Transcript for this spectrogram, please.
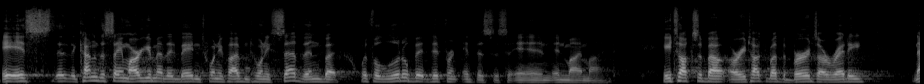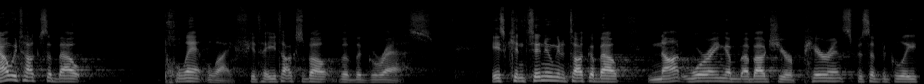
It's kind of the same argument that he made in 25 and 27, but with a little bit different emphasis in, in my mind. He talks about, or he talked about the birds already. Now he talks about plant life. He, he talks about the, the grass. He's continuing to talk about not worrying about your appearance, specifically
